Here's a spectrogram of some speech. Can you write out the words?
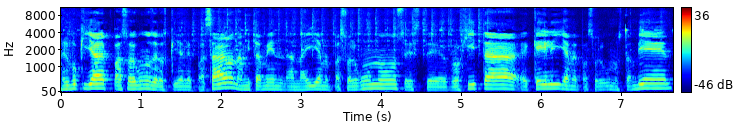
El Buki ya pasó algunos de los que ya le pasaron. A mí también, Anaí ya me pasó algunos. Este, Rojita, eh, Kaylee ya me pasó algunos también.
